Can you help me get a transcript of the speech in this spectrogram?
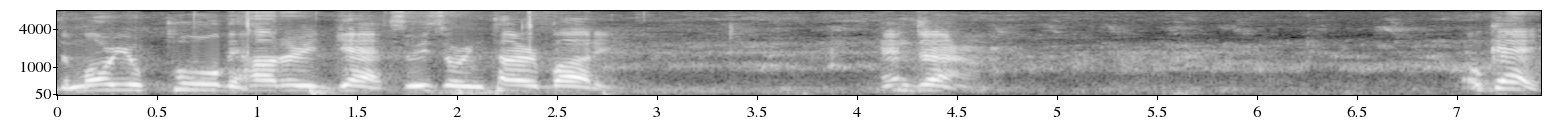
The more you pull, the harder it gets. So use your entire body. And down. Okay,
